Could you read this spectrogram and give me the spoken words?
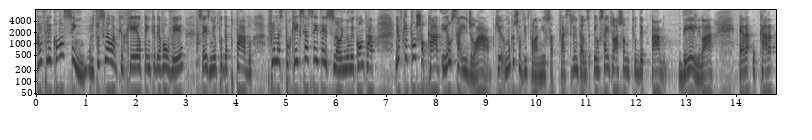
Aí eu falei, como assim? Ele falou assim, não, é porque eu tenho que devolver 6 mil pro deputado. Eu falei, mas por que, que você aceita isso? Não, ele não me contrata. Eu fiquei tão chocada. Eu saí de lá, porque eu nunca tinha ouvido falar nisso faz 30 anos. Eu saí de lá achando que o deputado dele lá era o cara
